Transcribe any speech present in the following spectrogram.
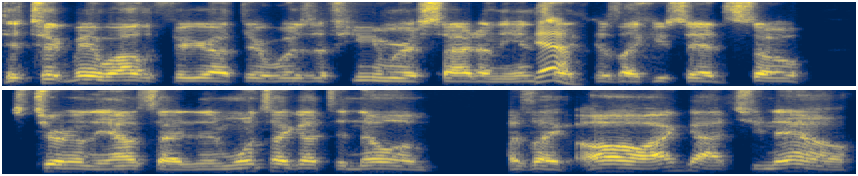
It took me a while to figure out there was a humorous side on the inside because, like you said, so turned on the outside. And then once I got to know him, I was like, oh, I got you now.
